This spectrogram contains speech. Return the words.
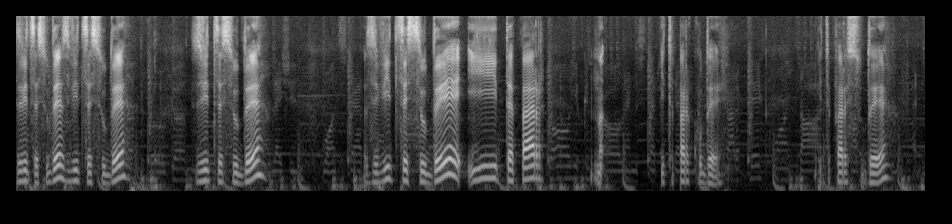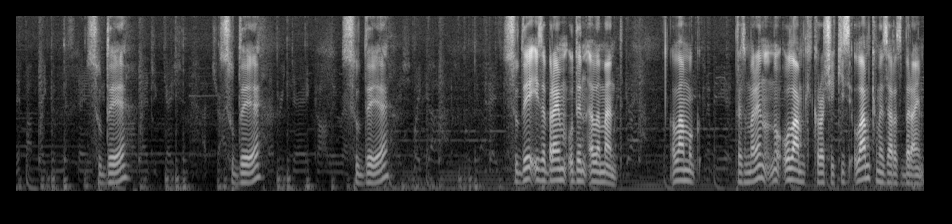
Звідси сюди, звідси сюди. Звідси сюди. Звідси сюди. І тепер. І тепер куди? І тепер сюди. Сюди. Сюди. Сюди. Сюди і забираємо один елемент. Уламок призмарину. Ну, уламки, коротше, якісь уламки ми зараз збираємо.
